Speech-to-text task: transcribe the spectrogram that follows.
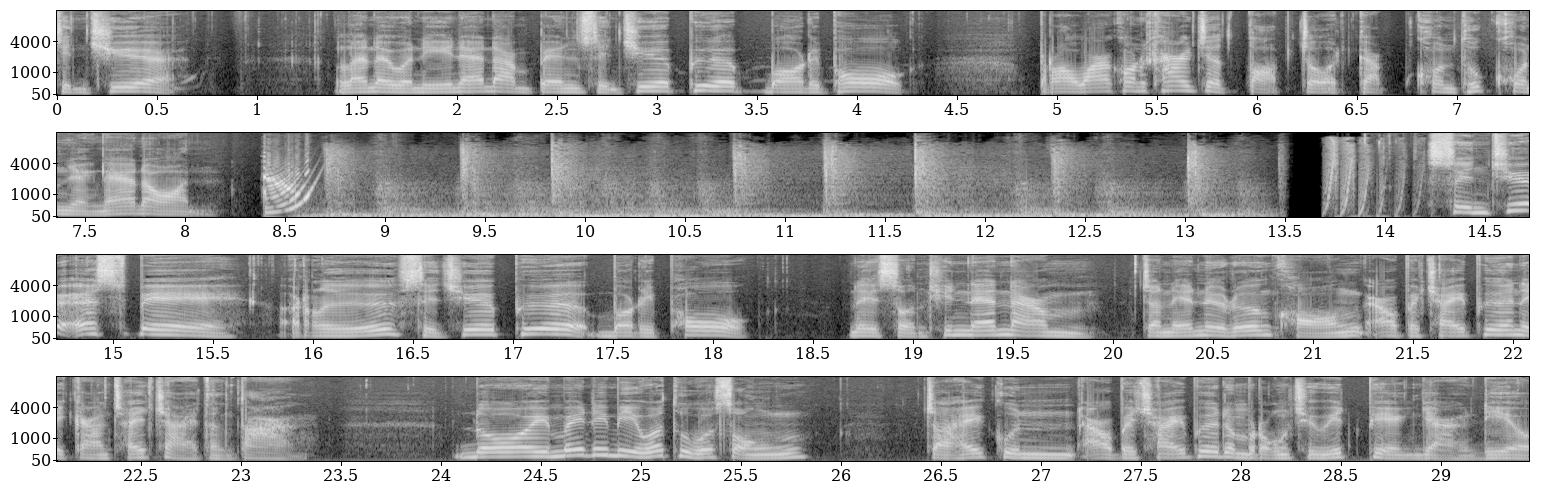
สินเชื่อ และในวันนี้แนะนำเป็นสินเชื่อเพื่อบริโภค เพราะว่าค่อนข้างจะตอบโจทย์กับคนทุกคนอย่างแน่นอน สินเชื่อ SB หรือสินเชื่อเพื่อบริโภค ในส่วนที่แนะนำจะเน้นในเรื่องของเอาไปใช้เพื่อในการใช้จ่ายต่างๆ โดยไม่ได้มีวัตถุประสงค์ จะให้คุณเอาไปใช้เพื่อดำรงชีวิตเพียงอย่างเดียว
